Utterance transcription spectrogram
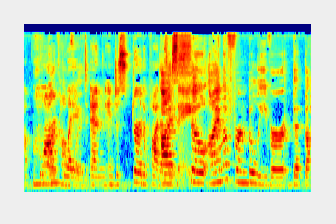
a conflict, conflict. and and just stir the pot I, so I'm a firm believer that the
